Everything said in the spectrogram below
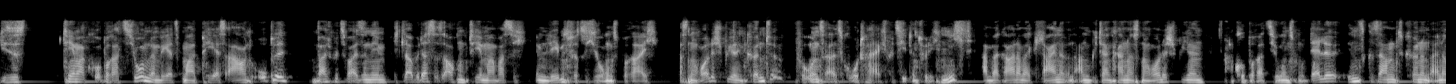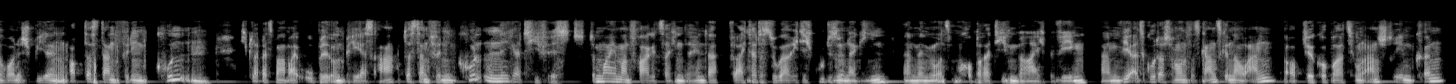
dieses Thema Kooperation, wenn wir jetzt mal PSA und Opel beispielsweise nehmen. Ich glaube, das ist auch ein Thema, was sich im Lebensversicherungsbereich was eine Rolle spielen könnte. Für uns als Gotha explizit natürlich nicht, aber gerade bei kleineren Anbietern kann das eine Rolle spielen. Kooperationsmodelle insgesamt können eine Rolle spielen. Und ob das dann für den Kunden, ich bleibe jetzt mal bei Opel und PSA, ob das dann für den Kunden negativ ist, da mache ich mal ein Fragezeichen dahinter. Vielleicht hat es sogar richtig gute Synergien, ähm, wenn wir uns im kooperativen Bereich bewegen. Ähm, wir als Gotha schauen uns das ganz genau an, ob wir Kooperation anstreben können.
